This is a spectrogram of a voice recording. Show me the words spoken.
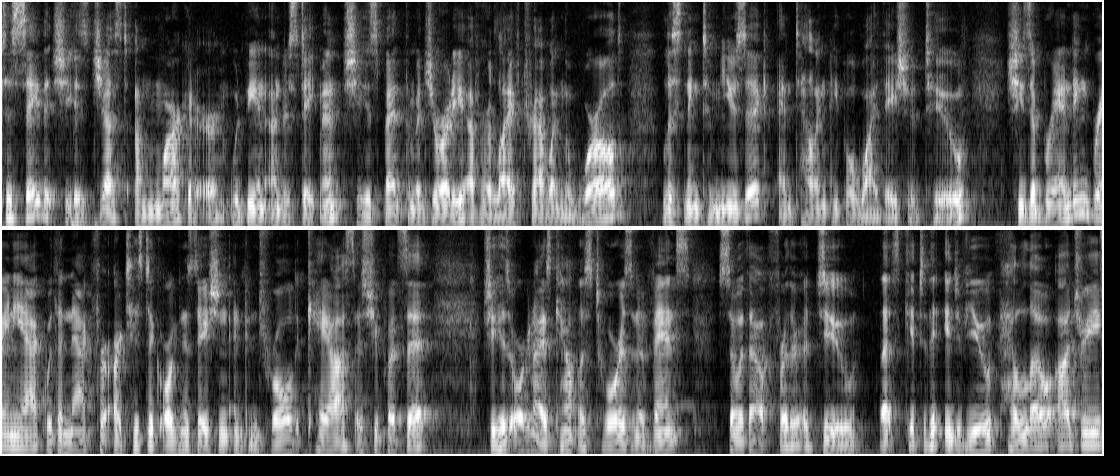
To say that she is just a marketer would be an understatement. She has spent the majority of her life traveling the world, listening to music, and telling people why they should too. She's a branding brainiac with a knack for artistic organization and controlled chaos, as she puts it. She has organized countless tours and events. So, without further ado, let's get to the interview. Hello, Audrey.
